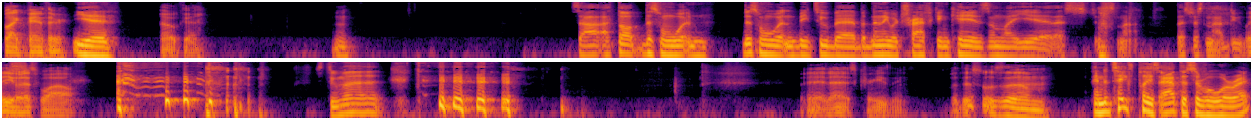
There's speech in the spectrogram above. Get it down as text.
Black Panther. Yeah. Okay. So I, I thought this one wouldn't this one wouldn't be too bad, but then they were trafficking kids. I'm like, yeah, that's just not let's just not do Yo, that's wild. it's too much. Man, that is crazy. But this was um and it takes place after Civil War, right?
